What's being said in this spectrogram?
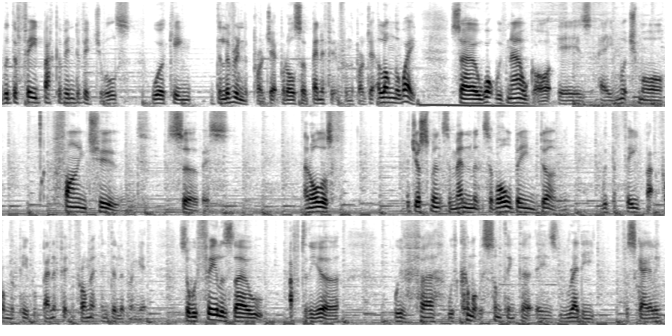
with the feedback of individuals working, delivering the project, but also benefiting from the project along the way. So what we've now got is a much more fine-tuned service and all those adjustments, amendments have all been done with the feedback from the people benefiting from it and delivering it. So we feel as though after the year, we've, uh, we've come up with something that is ready for scaling,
